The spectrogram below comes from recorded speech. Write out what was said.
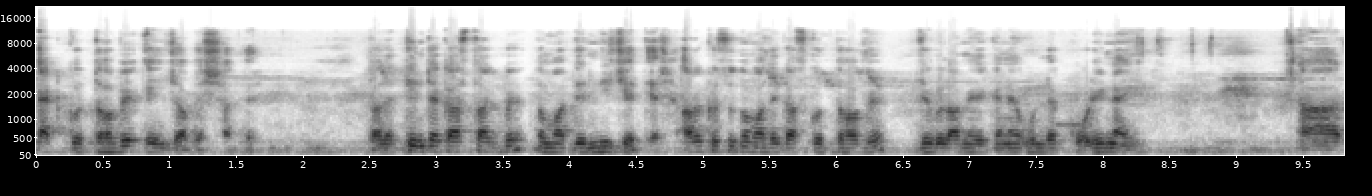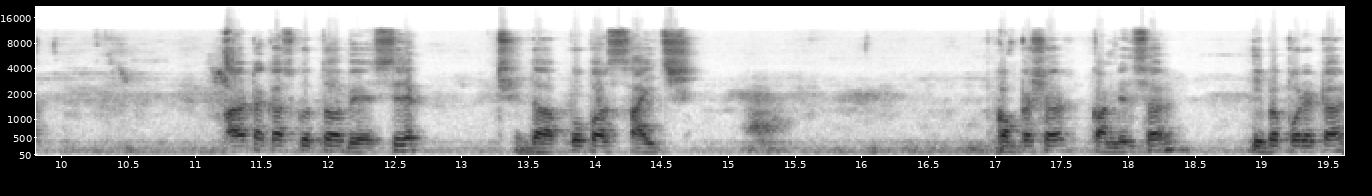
অ্যাড করতে হবে এই জবের সাথে। তাহলে তিনটে কাজ থাকবে, তোমাদের নিচেদের। আরও কিছু তোমাদের কাজ করতে হবে, যেগুলো আমি এখানে উল্লেখ করি নাই। আর আরেকটা কাজ করতে হবে select the proper size compressor condenser evaporator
